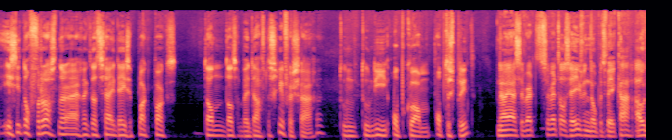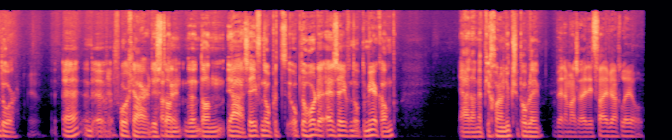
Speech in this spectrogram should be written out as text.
Is dit nog verrassender eigenlijk dat zij deze plak pakt... dan dat we bij Daphne Schiffers zagen? Toen, toen die opkwam op de sprint? Nou ja, ze werd, ze werd al zevende op het WK, outdoor. Eh, eh, vorig jaar. Dus dan, dan ja, zevende op, het, op de horde en zevende op de meerkamp. Ja, dan heb je gewoon een luxe probleem. Benema zei dit vijf jaar geleden al.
